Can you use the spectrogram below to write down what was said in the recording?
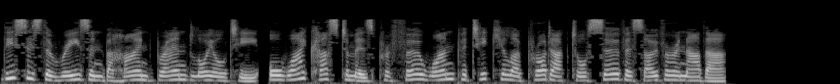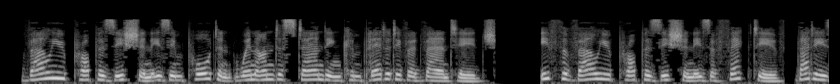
This is the reason behind brand loyalty, or why customers prefer one particular product or service over another. Value proposition is important when understanding competitive advantage. If the value proposition is effective, that is,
